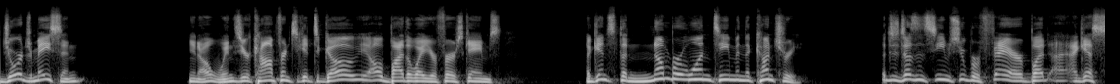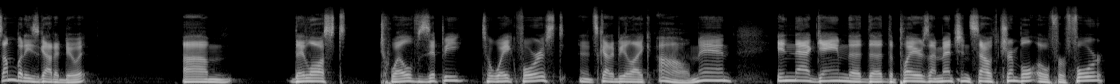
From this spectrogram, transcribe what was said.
George Mason, you know, wins your conference, you get to go. Oh, by the way, your first game's against the number one team in the country. That just doesn't seem super fair, but I guess somebody's got to do it. Um, they lost 12 zippy to Wake Forest, and it's got to be like, oh man. In that game, the the the players I mentioned, South Trimble 0 for 4.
